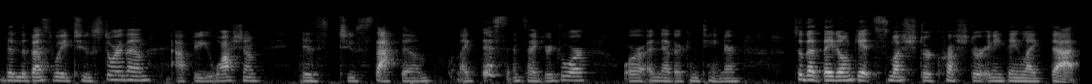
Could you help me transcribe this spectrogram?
then the best way to store them after you wash them is to stack them like this inside your drawer or another container so that they don't get smushed or crushed or anything like that.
